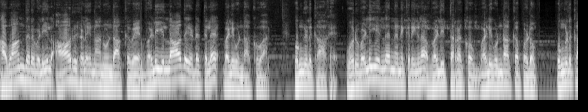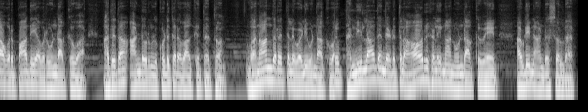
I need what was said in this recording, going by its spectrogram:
அவாந்தர வழியில் ஆறுகளை நான் உண்டாக்குவேன். வழி இல்லாத இடத்துல வழி உண்டாக்குவார். உங்களுக்காக ஒரு வழி இல்லைன்னு நினைக்கிறீங்களா? வழி திறக்கும் வழி உண்டாக்கப்படும். உங்களுக்காக ஒரு பாதையை அவர் உண்டாக்குவார். அதுதான் ஆண்டவர் உங்களுக்கு கொடுக்கிற வாக்கு தத்துவம். வனாந்தரத்தில் வழி உண்டாக்குவார். தண்ணி இல்லாத இந்த இடத்துல ஆறுகளை நான் உண்டாக்குவேன். அப்படின்னு ஆண்டு சொல்றார்.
